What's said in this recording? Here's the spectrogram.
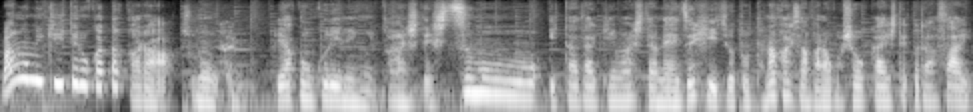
番組聞いてる方から、そのはいエアコンクリーニングに関して質問をいただきましたね。ぜひちょっと田中さんからご紹介してください。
